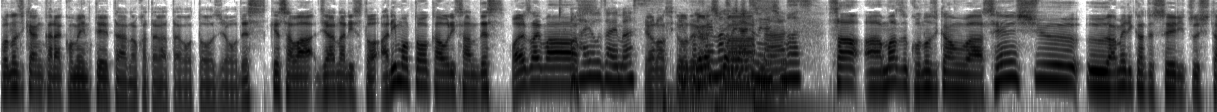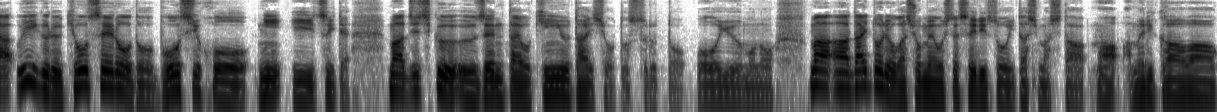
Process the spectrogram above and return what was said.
この時間からコメンテーターの方々ご登場です。今朝はジャーナリスト有本香里さんです。おはようございます。おはようございます。よろしくお願いします。ます。さあ、まずこの時間は先週アメリカで成立したウイグル強制労働防止法について、まあ自治区全体を金融対象とするというもの、まあ大統領が署名をして成立をいたしました。まあアメリカは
